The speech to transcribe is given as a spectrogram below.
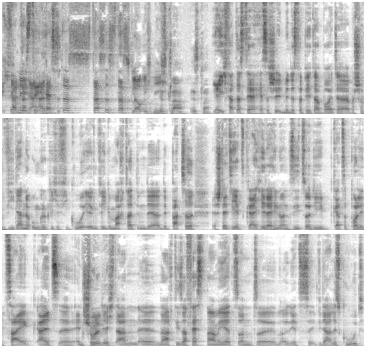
Ich fand, ja, nee, das, das, das, das, ist das, glaube ich, nicht. Ist klar, ist klar. Ja, ich fand, dass der hessische Innenminister Peter Beuter aber schon wieder eine unglückliche Figur irgendwie gemacht hat in der Debatte. Er stellt sich jetzt gleich wieder hin und sieht so die ganze Polizei als äh, entschuldigt an äh, nach dieser Festnahme jetzt und äh, jetzt wieder alles gut.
